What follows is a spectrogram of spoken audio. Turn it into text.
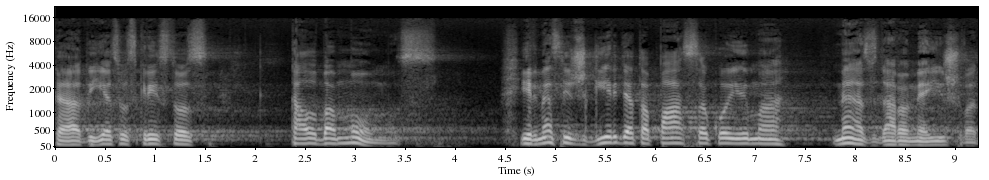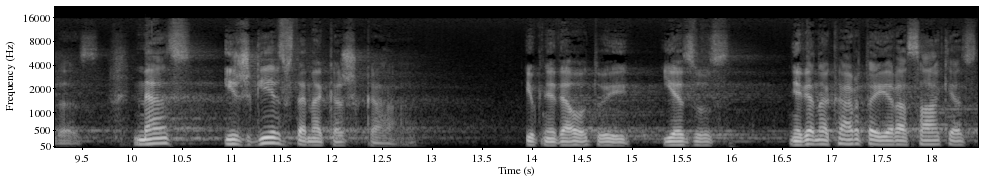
kad Jėzus Kristus kalba mums. Ir mes išgirdę tą pasakojimą, mes darome išvadas, mes išgirstame kažką. Juk ne veltui Jėzus ne vieną kartą yra sakęs,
